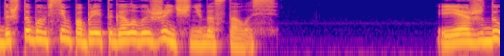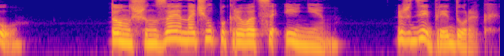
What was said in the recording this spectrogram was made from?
Да чтобы им всем по брейтоголовой женщине досталось. «Я жду». Тон Шинзая начал покрываться инием. «Жди, придурок».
